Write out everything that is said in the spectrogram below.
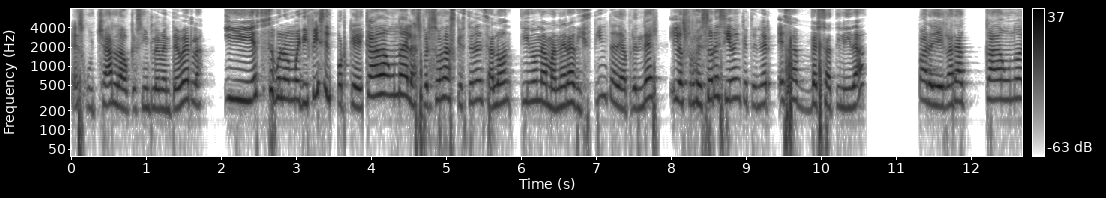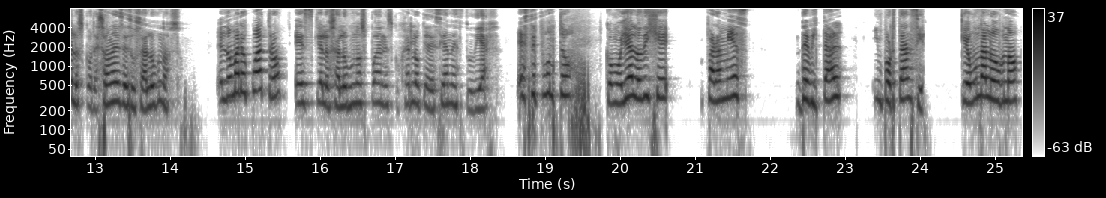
escucharla o que simplemente verla. Y esto se vuelve muy difícil porque cada una de las personas que está en el salón tiene una manera distinta de aprender y los profesores tienen que tener esa versatilidad para llegar a cada uno de los corazones de sus alumnos. El número cuatro es que los alumnos puedan escoger lo que desean estudiar. Este punto, como ya lo dije, para mí es de vital importancia que un alumno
